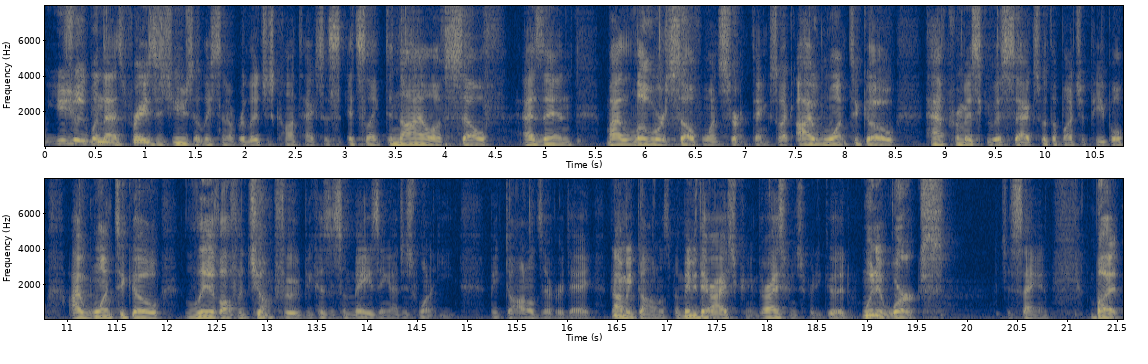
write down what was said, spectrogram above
usually when that phrase is used at least in a religious context it's, it's like denial of self as in my lower self wants certain things. Like i want to go have promiscuous sex with a bunch of people. I want to go live off of junk food because it's amazing. I just want to eat McDonald's every day. Not McDonald's, but maybe their ice cream. Their ice cream's pretty good when it works. Just saying. But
